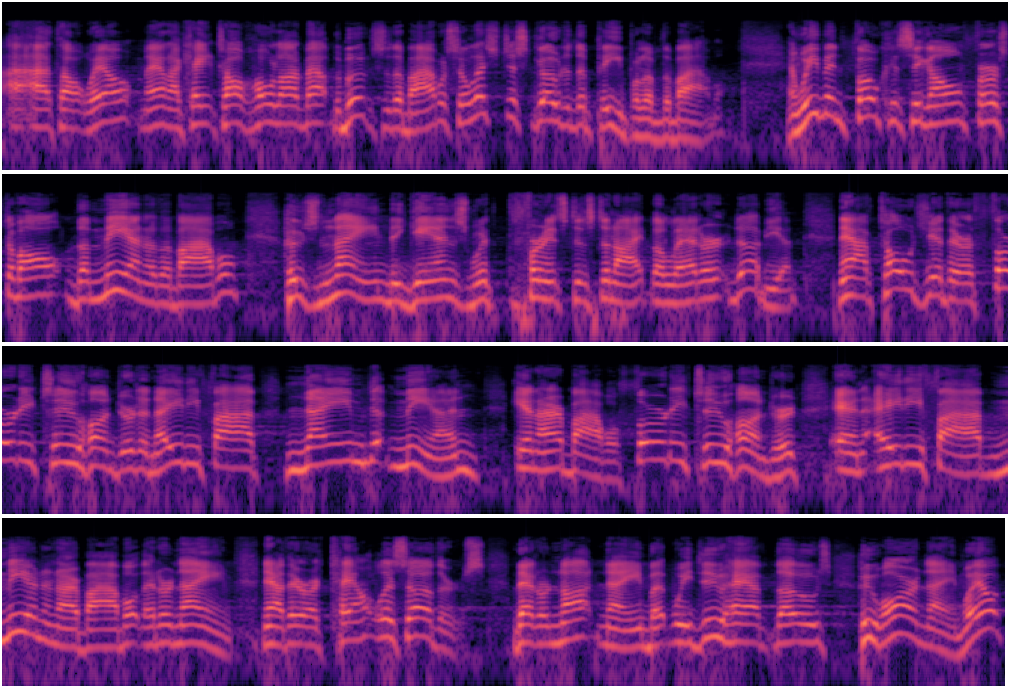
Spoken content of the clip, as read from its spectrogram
I, I, thought, well, man, I can't talk a whole lot about the books of the Bible, so let's just go to the people of the Bible. And we've been focusing on, first of all, the men of the Bible, whose name begins with, for instance, tonight, the letter W. Now, I've told you there are 3,285 named men in our Bible. 3,285 men in our Bible that are named. Now, there are countless others that are not named, but we do have those who are named. Well,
